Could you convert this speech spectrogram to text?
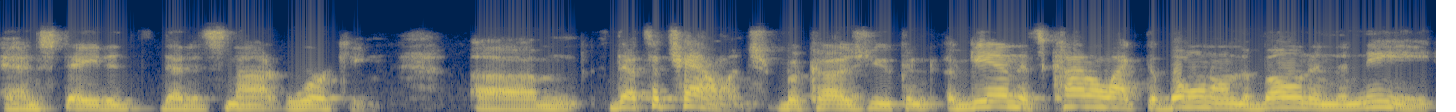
and stated that it's not working. Um, that's a challenge because you can, again, it's kind of like the bone on the bone in the knee.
